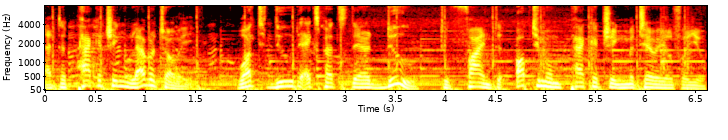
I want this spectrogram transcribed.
at the packaging laboratory. What do the experts there do to find the optimum packaging material for you?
